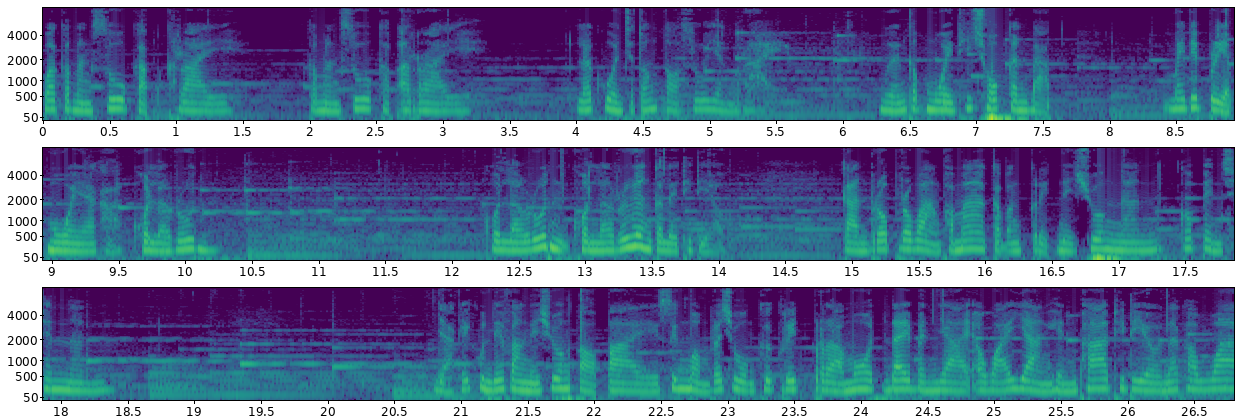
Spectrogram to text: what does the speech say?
ว่ากำลังสู้กับใครกำลังสู้กับอะไร และควรจะต้องต่อสู้อย่างไร เหมือนกับมวยที่ชกกันแบบ ไม่ได้เปรียบมวยอะค่ะ คนละรุ่น คนละรุ่นคนละเรื่องกันเลยทีเดียว การรบระหว่างพม่ากกับอังกฤษในช่วงนั้นก็เป็นเช่นนั้น อยากให้คุณได้ฟังในช่วงต่อไป ซึ่งหม่อมราชวงศ์คึกฤทธิ์ปราโมทได้บรรยายเอาไว้อย่างเห็นภาพทีเดียวนะคะว่า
